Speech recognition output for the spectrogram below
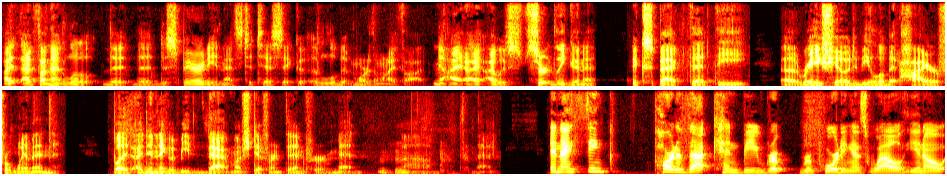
I, I find that a little the the disparity in that statistic a, little bit more than what I thought. Now, I I, I was certainly going to expect that the uh, ratio to be a little bit higher for women, but I didn't think it would be that much different than for men mm-hmm. um, from that. And I think part of that can be re- reporting as well. You know,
